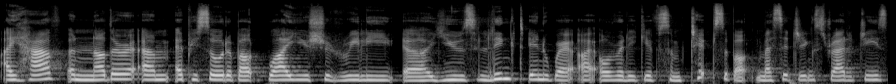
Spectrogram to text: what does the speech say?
I have another um, episode about why you should really uh, use LinkedIn, where I already give some tips about messaging strategies.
